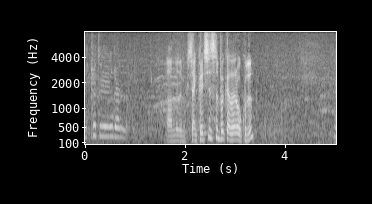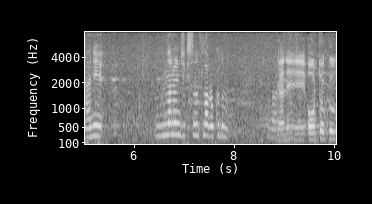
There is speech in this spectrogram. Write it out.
bir kötülüğünü görmedim. Anladım. Sen kaçıncı sınıfa kadar okudun? Yani Bundan önceki sınıflar okudum. Yani e, ortaokul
